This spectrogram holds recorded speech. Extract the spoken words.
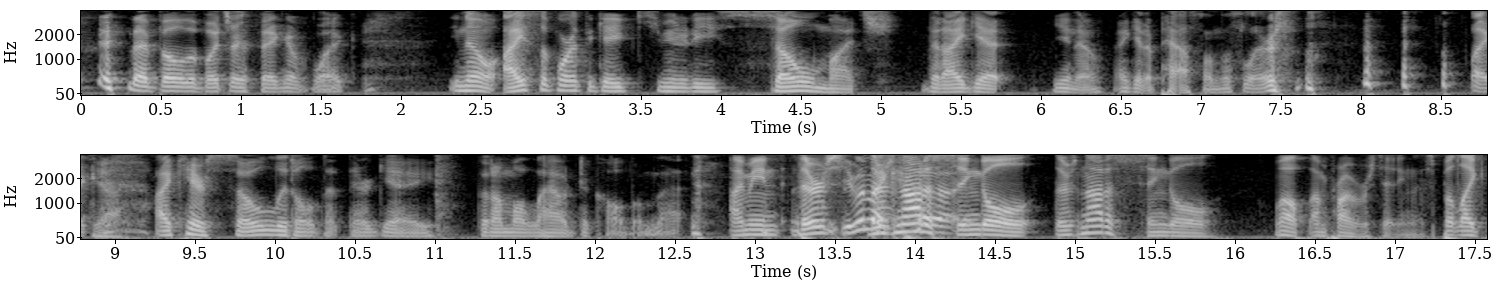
that Bill the Butcher thing of like, you know, I support the gay community so much that I get, you know, I get a pass on the slurs. like, Yeah. I care so little that they're gay that I'm allowed to call them that. I mean, there's Even, there's like, not a uh, single there's not a single. Well, I'm probably overstating this, but like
